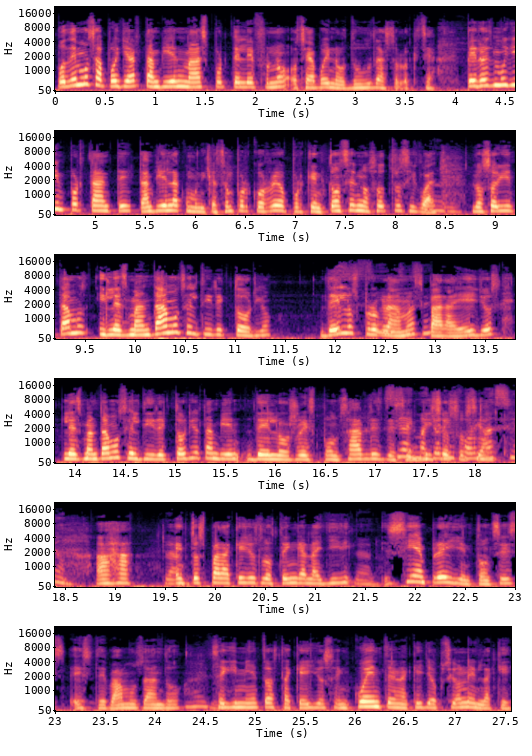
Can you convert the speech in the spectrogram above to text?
podemos apoyar también más por teléfono, o sea, bueno, dudas o lo que sea. Pero es muy importante también la comunicación por correo, porque entonces nosotros igual los orientamos y les mandamos el directorio de los programas para ellos. Les mandamos el directorio también de los responsables de servicio social. Ajá. Entonces para que ellos lo tengan allí siempre y entonces este vamos dando seguimiento hasta que ellos encuentren aquella opción en la que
